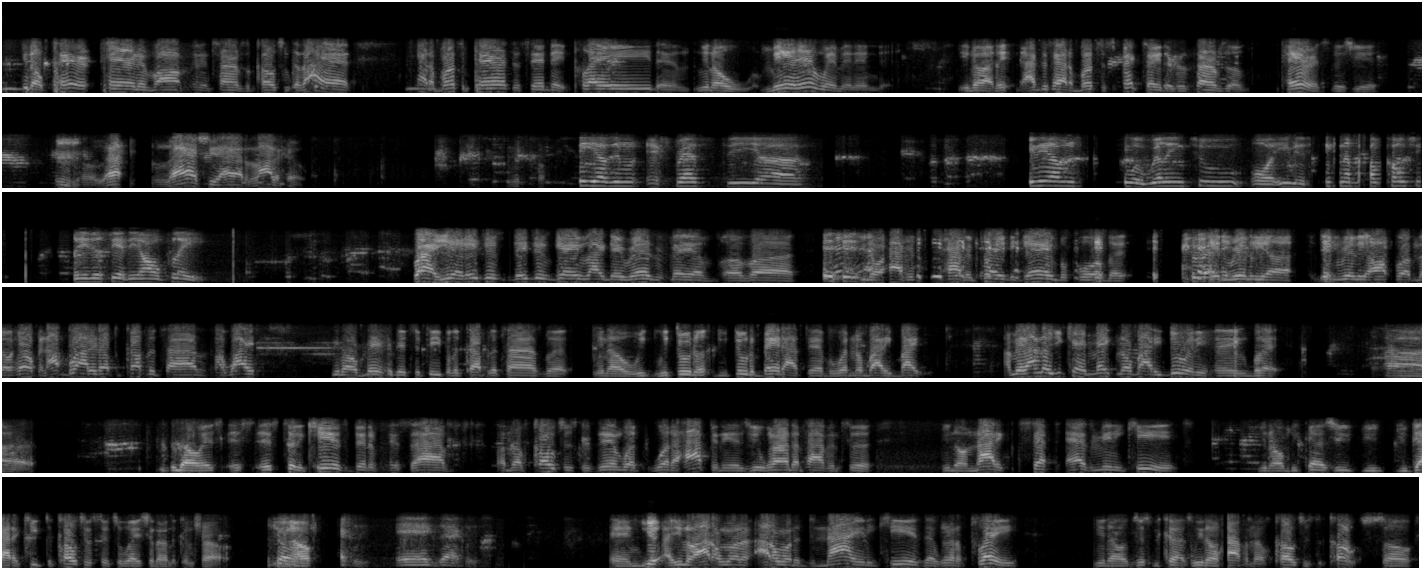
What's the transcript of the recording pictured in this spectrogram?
you know, parent parent involvement in terms of coaching. Because I had had a bunch of parents that said they played, and you know, men and women, and you know, they, I just had a bunch of spectators in terms of parents this year. You know, last, last year I had a lot of help. You know. Any of them expressed the uh, any of them who were willing to or even thinking about coaching? They just said they all played. Right, yeah, they just they just gave like their resume of of uh you know having having played the game before, but didn't really uh didn't really offer up no help. And I brought it up a couple of times. My wife, you know, mentioned it to people a couple of times, but you know we we threw the we threw the bait out there, but wasn't nobody bite. I mean, I know you can't make nobody do anything, but uh you know it's it's it's to the kids' benefits to have enough coaches because then what what'll happen is you wind up having to you know not accept as many kids you know because you you you got to keep the coaching situation under control you know Exactly. Exactly. and you you know I don't want to I don't want to deny any kids that want to play you know just because we don't have enough coaches to coach so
